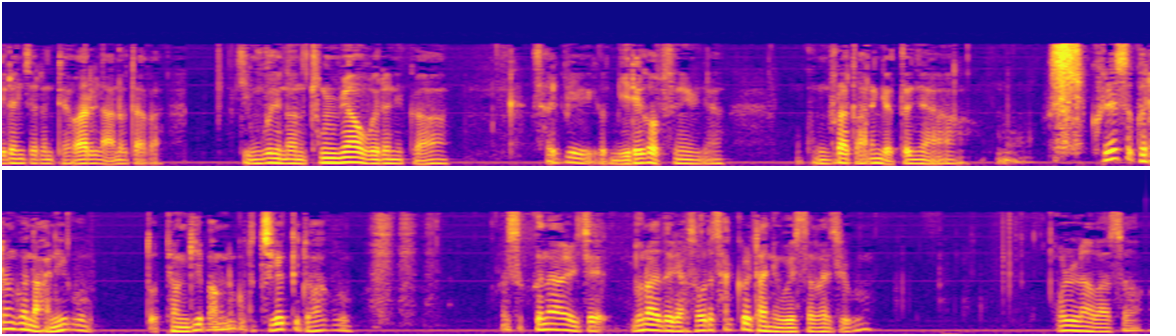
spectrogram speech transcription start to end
이런저런 대화를 나누다가 김군이 너는 총명하고 이러니까 설비 미래가 없으니 그냥 공부라도 하는 게 어떠냐. 뭐 그래서 그런 건 아니고 또 변기 박는 것도 지겹기도 하고. 그래서 그날 이제 누나들이 서울에 학교를 다니고 있어가지고 올라와서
